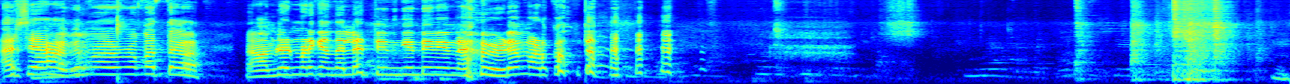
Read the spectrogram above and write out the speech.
ಅರ್ಸೆ ಹಗರ್ ನೋಡೋಣ ಮತ್ತೆ ಆಮ್ಲೆಟ್ ಮಾಡ್ಕೊಂಡಲ್ಲೇ ತಿಂದ್ಗಿಂದಿ ನಾವು ವಿಡಿಯೋ ಮಾಡ್ಕೊಂತ. ಹ್ಮ್.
